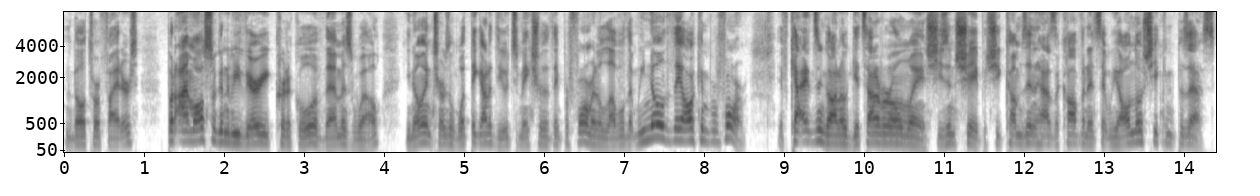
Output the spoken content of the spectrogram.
and the Bellator fighters, but I'm also going to be very critical of them as well. You know, in terms of what they got to do to make sure that they perform at a level that we know that they all can perform. If Cat Zingano gets out of her own way and she's in shape, if she comes in and has the confidence that we all know she can possess,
